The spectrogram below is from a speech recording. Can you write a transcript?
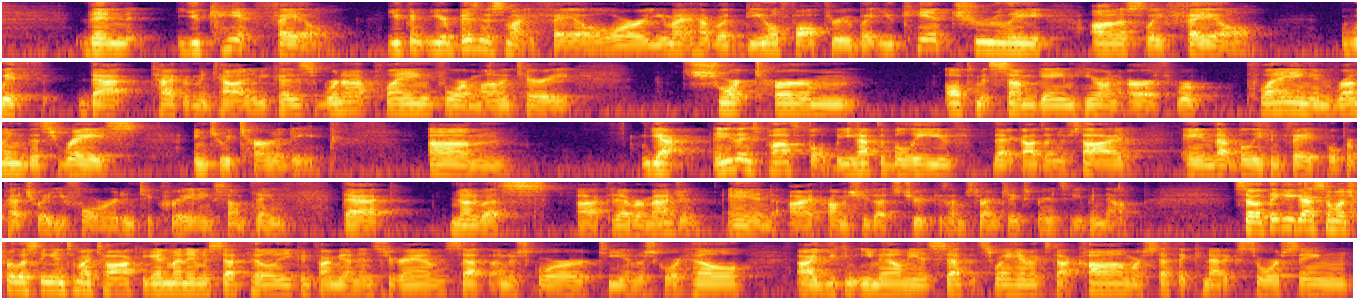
then you can't fail. You can your business might fail or you might have a deal fall through, but you can't truly honestly fail with that type of mentality because we're not playing for a monetary short-term ultimate sum game here on earth. We're playing and running this race into eternity. Um, yeah, anything's possible, but you have to believe that God's on your side and that belief in faith will perpetuate you forward into creating something that none of us uh, could ever imagine. And I promise you that's true because I'm starting to experience it even now. So thank you guys so much for listening into my talk. Again, my name is Seth Hill. You can find me on Instagram, Seth underscore T underscore Hill. Uh, you can email me at Seth at swayhammocks.com or Seth at Kinetic Sourcing.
